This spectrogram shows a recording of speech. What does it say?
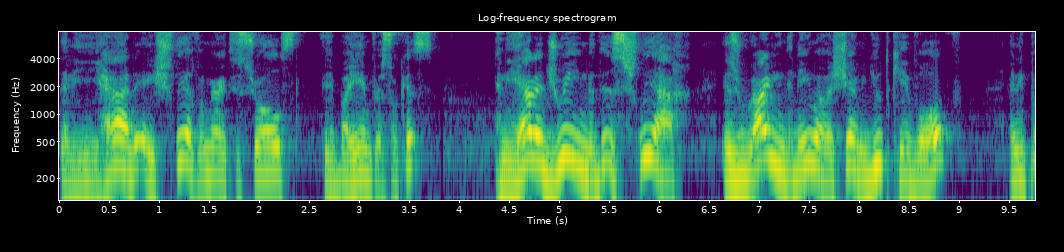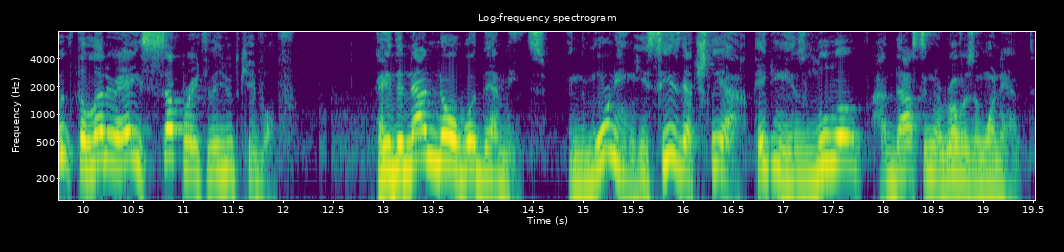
that he had a shliach from Eretz Yisrael eh, by him for Sukkot, and he had a dream that this shliach is writing the name of Hashem Yud Kevov, and he puts the letter A separate from the Yud Kevov. And he did not know what that means. In the morning, he sees that shliach taking his lulav, hadassim, and rovas in one hand,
